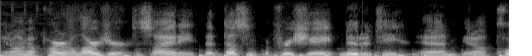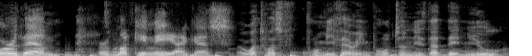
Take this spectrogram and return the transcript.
You know, I'm a part of a larger society that doesn't appreciate nudity, and, you know, poor them, or lucky me, I guess. Uh, what was for me very important is that they knew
